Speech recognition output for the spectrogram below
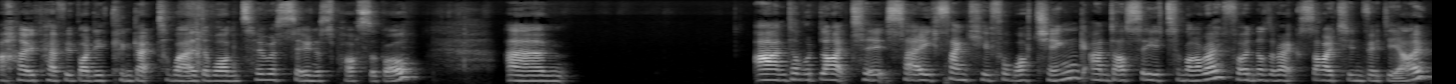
I hope everybody can get to where they want to as soon as possible. Um, and I would like to say thank you for watching and I'll see you tomorrow for another exciting video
